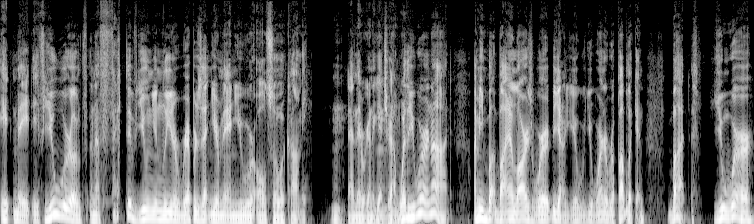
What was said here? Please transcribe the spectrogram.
it made if you were a, an effective union leader representing your man, you were also a commie, mm. and they were going to get you out, mm-hmm. whether you were or not. I mean, by, by and large, were you know you you weren't a Republican, but you were,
